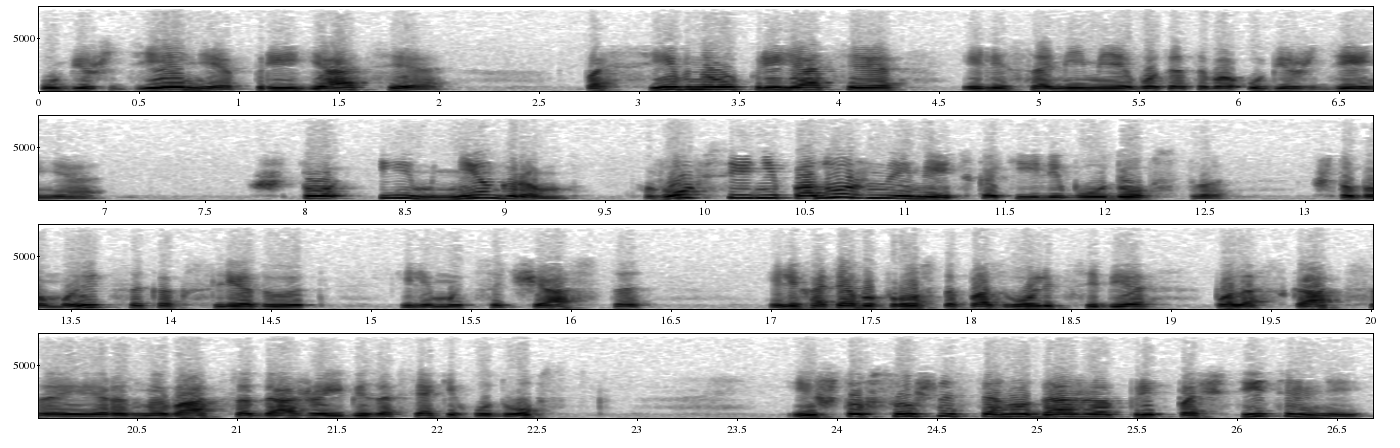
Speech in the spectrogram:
убеждение, приятие, пассивного приятия или самими вот этого убеждения, что им, неграм, вовсе не положено иметь какие-либо удобства, чтобы мыться как следует, или мыться часто, или хотя бы просто позволить себе полоскаться и размываться даже и безо всяких удобств, и что в сущности оно даже предпочтительней,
